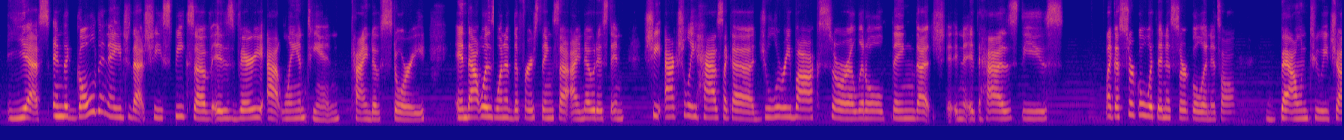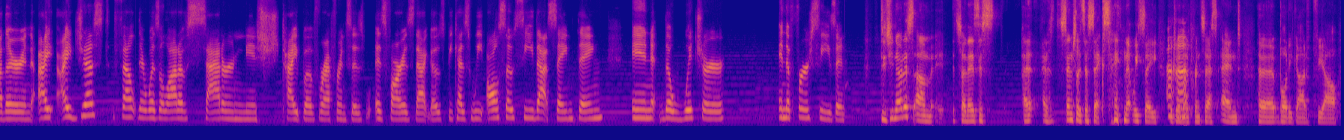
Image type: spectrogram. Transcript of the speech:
Yes, and the golden age that she speaks of is very Atlantean kind of story. And that was one of the first things that I noticed and she actually has like a jewelry box or a little thing that sh- and it has these like a circle within a circle and it's all bound to each other and i i just felt there was a lot of saturnish type of references as far as that goes because we also see that same thing in the witcher in the first season Did you notice? Um, so there's this. Uh, essentially, it's a sex scene that we see between Uh-huh. the princess and her bodyguard Fjall.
